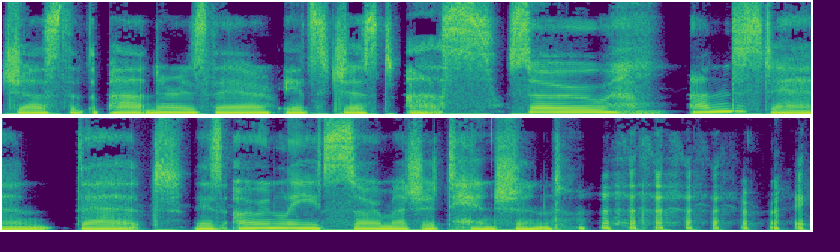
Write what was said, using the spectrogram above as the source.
just that the partner is there, it's just us. So understand that there's only so much attention. right?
